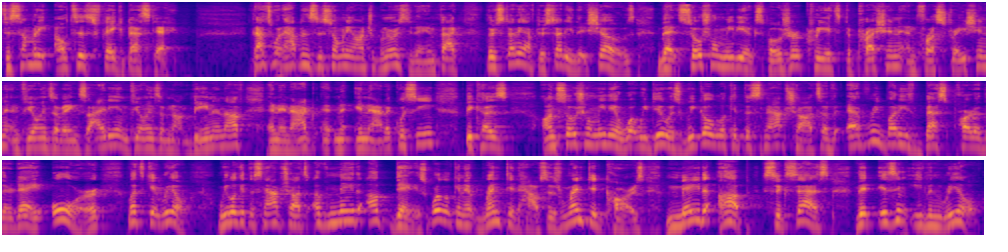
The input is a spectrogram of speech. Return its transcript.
to somebody else's fake best day. That's what happens to so many entrepreneurs today. In fact, there's study after study that shows that social media exposure creates depression and frustration and feelings of anxiety and feelings of not being enough and inadequacy because on social media, what we do is we go look at the snapshots of everybody's best part of their day, or let's get real, we look at the snapshots of made up days. We're looking at rented houses, rented cars, made up success that isn't even real.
